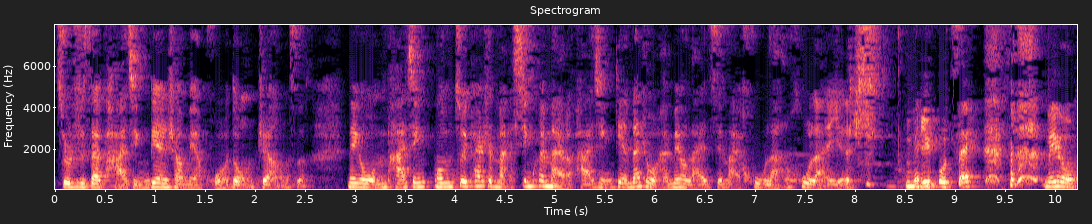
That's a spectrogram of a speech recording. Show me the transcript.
就是在爬行垫上面活动这样子。那个我们爬行，我们最开始买，幸亏买了爬行垫，但是我还没有来得及买护栏，护栏也是没有在，没有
